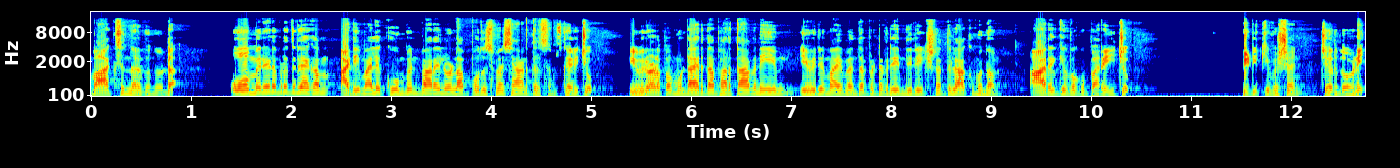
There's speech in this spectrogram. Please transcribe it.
വാക്സിൻ നൽകുന്നുണ്ട്. ഓമനയുടെ മൃതദേഹം അടിമാലി കൂമ്പൻപാറയിലുള്ള പൊതുശ്മശാനത്തിൽ സംസ്കരിച്ചു. ഇവരോടൊപ്പം ഉണ്ടായിരുന്ന ഭർത്താവിനെയും ഇവരുമായി ബന്ധപ്പെട്ടവരെയും നിരീക്ഷണത്തിലാക്കുമെന്നും ആരോഗ്യവകുപ്പ് അറിയിച്ചു. ഇടുക്കി വിഷൻ ചെറുതോണി.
